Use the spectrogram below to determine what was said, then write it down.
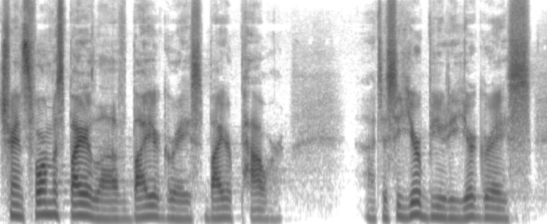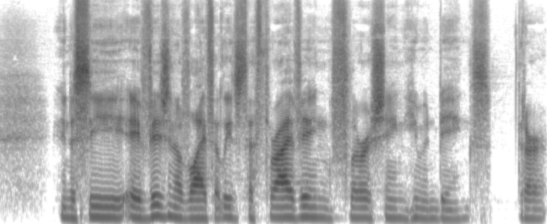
transform us by your love, by your grace, by your power, uh, to see your beauty, your grace, and to see a vision of life that leads to thriving, flourishing human beings? That are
